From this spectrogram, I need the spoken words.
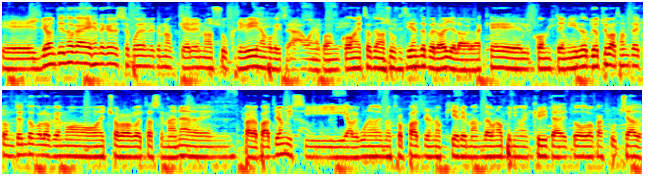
Que yo entiendo que hay gente que se puede que no quiere no suscribir, ¿no? Porque dice, ah, bueno, con, con esto tengo suficiente, pero oye, la verdad es que el contenido. Yo estoy bastante contento con lo que hemos hecho a lo largo de esta semana en- para Patreon. Y si alguno de nuestros Patreons nos quiere mandar una opinión escrita de todo lo que ha escuchado,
